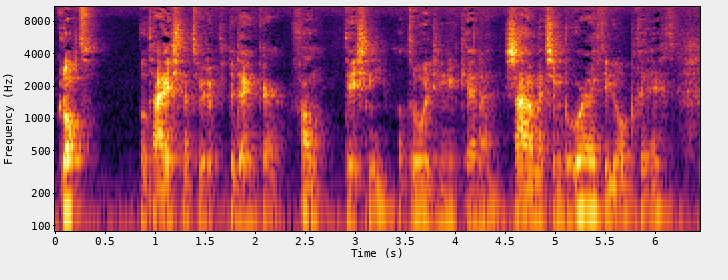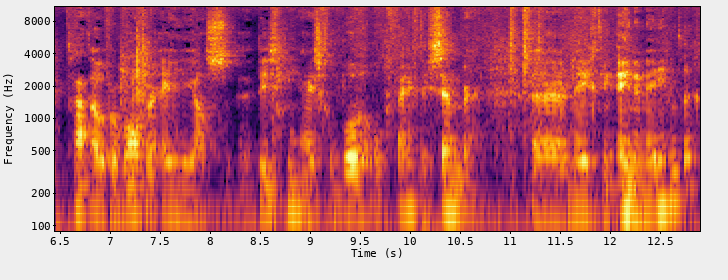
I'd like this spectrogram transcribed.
Klopt, want hij is natuurlijk de bedenker van Disney, wat hoe we die nu kennen. Samen met zijn broer heeft hij die opgericht. Het gaat over Walter Elias eh, Disney. Hij is geboren op 5 december eh, 1991.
